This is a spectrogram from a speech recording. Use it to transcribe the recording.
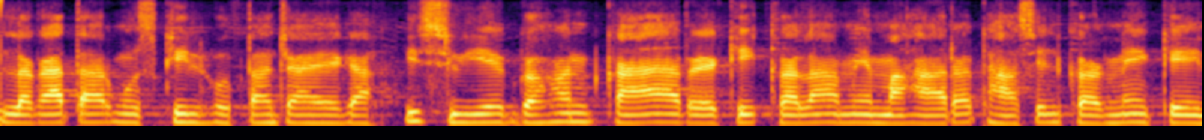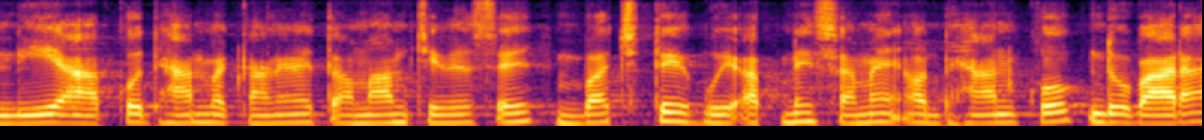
लगातार मुश्किल होता जाएगा। इसलिए गहन कार्य की कला में महारत हासिल करने के लिए आपको ध्यान भटकाने वाली तमाम चीज़ों से बचते हुए अपने समय और ध्यान को दोबारा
